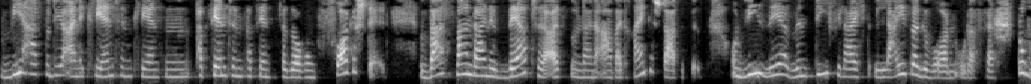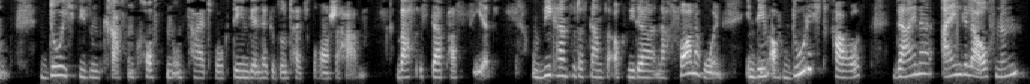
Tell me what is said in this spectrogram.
Wie hast du dir eine Klientin, Klienten, Patientin, Patientenversorgung vorgestellt? Was waren deine Werte, als du in deine Arbeit reingestartet bist? Und wie sehr sind die vielleicht leiser geworden oder verstummt durch diesen krassen Kosten- und Zeitdruck, den wir in der Gesundheitsbranche haben? Was ist da passiert? Und wie kannst du das Ganze auch wieder nach vorne holen, indem auch du dich traust, deine eingelaufenen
